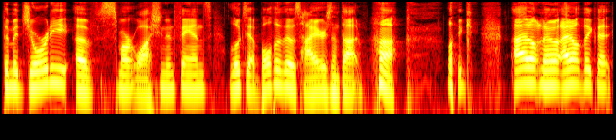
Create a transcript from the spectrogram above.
the majority of smart Washington fans looked at both of those hires and thought, huh. like I don't know. I don't think that,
